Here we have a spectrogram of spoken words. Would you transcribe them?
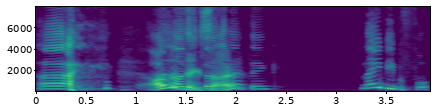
Uh, I would think uh, I so. don't think maybe before.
